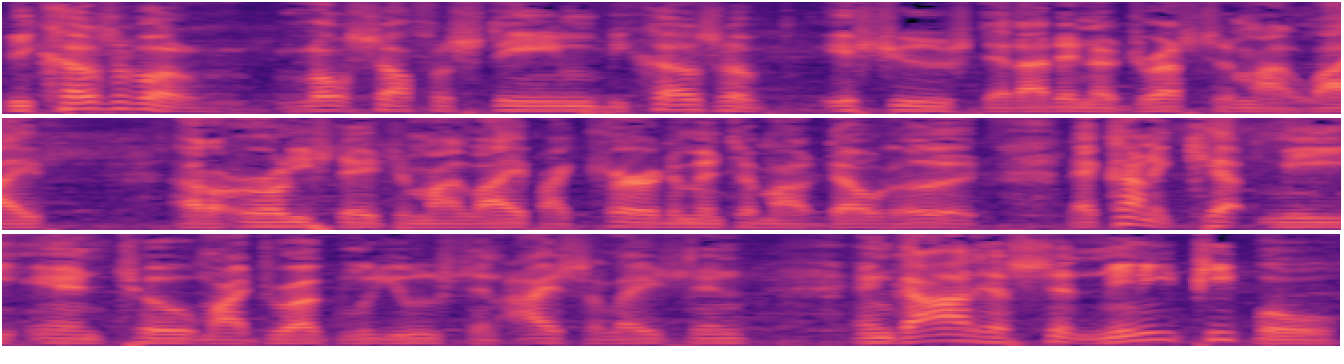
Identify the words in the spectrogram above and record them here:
because of a low self esteem, because of issues that I didn't address in my life, at an early stage in my life. I carried them into my adulthood. That kind of kept me into my drug use and isolation. And God has sent many people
